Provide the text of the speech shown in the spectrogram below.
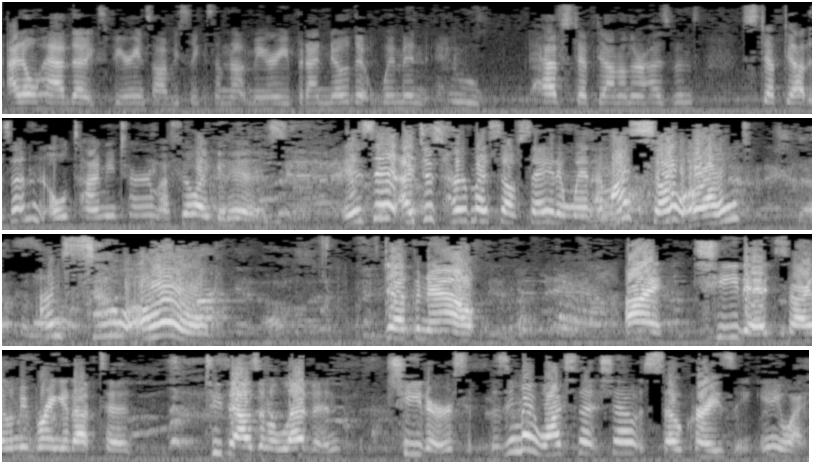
I don't have that experience, obviously, because I'm not married, but I know that women who have stepped down on their husbands stepped out. Is that an old timey term? I feel like it is. Is it? I just heard myself say it and went, Am I so old? I'm so old. Stepping out. All right, cheated. Sorry, let me bring it up to 2011. Cheaters. Does anybody watch that show? It's so crazy. Anyway,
